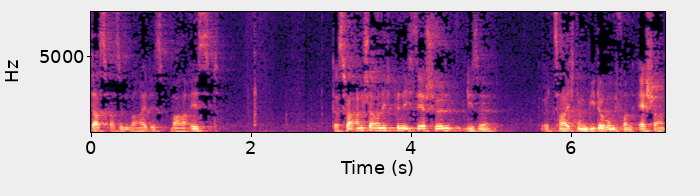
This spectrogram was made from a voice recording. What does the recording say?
das was in Wahrheit ist, wahr ist. Das veranschaulicht finde ich sehr schön diese Zeichnung wiederum von Escher.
